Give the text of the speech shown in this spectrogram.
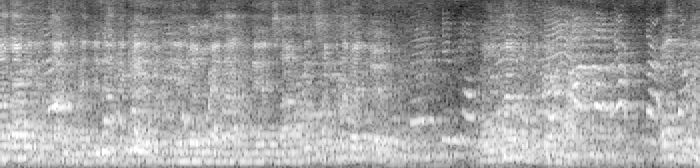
ਇਹਨਾਂ ਦੇ ਮਾਤਾ ਵੀ ਧੰਨ ਹੈ, ਜਿਨ੍ਹਾਂ ਦੇ ਘਰ ਬੱਚੇ ਜੋ ਪੈਦਾ ਹੁੰਦੇ ਹਨ ਸਾਥ ਹੀ ਸਭ ਦੇ ਵਿੱਚ ਉਹਨਾਂ ਨੂੰ ਮਿਲਣਾ ਬਹੁਤ ਬੜੀ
